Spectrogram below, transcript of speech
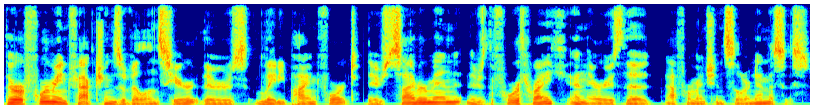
There are four main factions of villains here. There's Lady Peinforte, there's Cybermen, there's the Fourth Reich, and there is the aforementioned Silver Nemesis.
